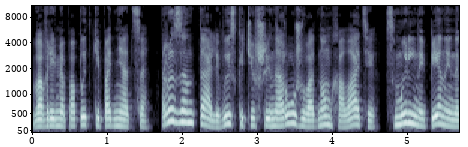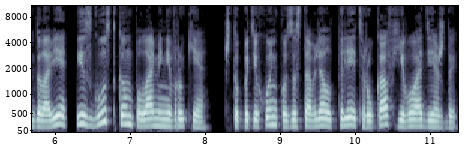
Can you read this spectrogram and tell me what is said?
во время попытки подняться, Розенталь, выскочивший наружу в одном халате, с мыльной пеной на голове и с густком пламени в руке, что потихоньку заставлял тлеть рукав его одежды.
